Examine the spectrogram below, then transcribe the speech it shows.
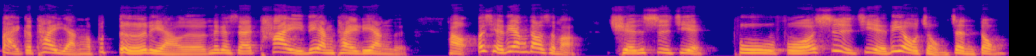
百个太阳啊，不得了了，那个实在太亮太亮了。好，而且亮到什么？全世界普佛世界六种震动，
